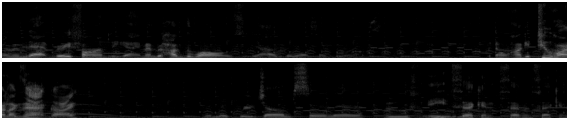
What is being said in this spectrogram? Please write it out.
I remember that very fondly, guy. Remember, hug the walls, yeah, hug the walls, hug the walls. but don't hug it too hard like that, guy. Then make weird jumps here and there. Oof, eight Ooh. second, seven second.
